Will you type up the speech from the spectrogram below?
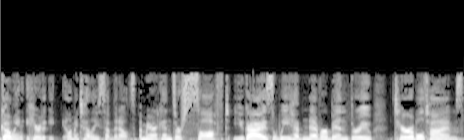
going here, let me tell you something else. Americans are soft. You guys, we have never been through terrible times.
